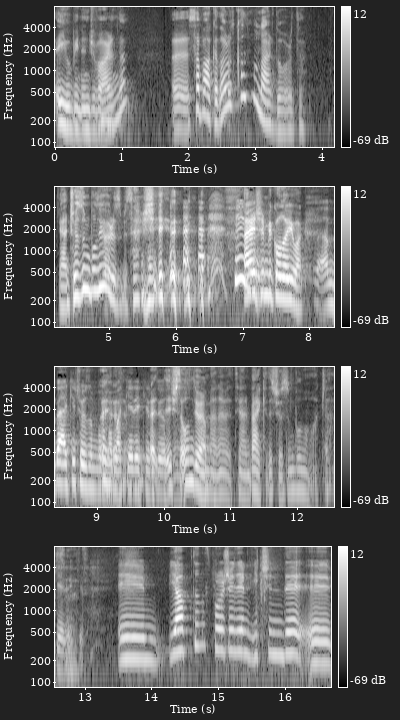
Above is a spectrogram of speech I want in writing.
Eyyubi'nin civarında. E, sabaha kadar kalıyorlardı orada. Yani çözüm buluyoruz biz her şeyi. her şeyin bir kolayı var. Belki çözüm bulmamak Evet, gerekir evet, diyorsunuz. İşte onu diyorum ben evet. Yani belki de çözüm bulmamak lazım. gerekir. evet. Ee, yaptığınız projelerin içinde e,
